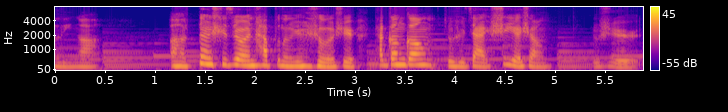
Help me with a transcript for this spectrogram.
凌啊啊！但是最让他不能忍受的是，他刚刚就是在事业上就是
